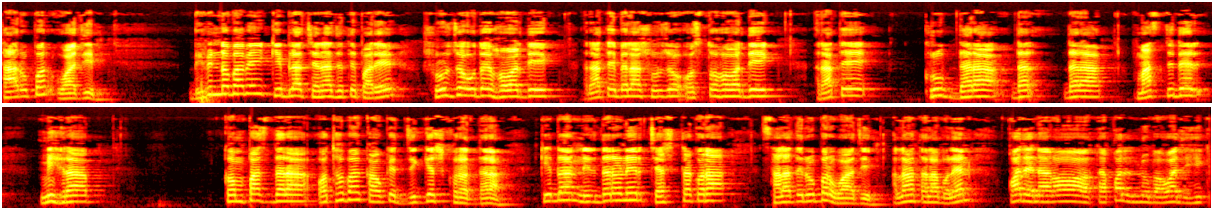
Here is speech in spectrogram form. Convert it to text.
তার উপর ওয়াজিব। বিভিন্নভাবেই কিবলা চেনা যেতে পারে। সূর্য উদয় হওয়ার দিক, রাতে বেলা সূর্য অস্ত হওয়ার দিক, রাতে ক্রুপ দ্বারা দ্বারা মসজিদের মিহরাব কম্পাস দ্বারা অথবা কাউকে জিজ্ঞেস করার দ্বারা কিবলা নির্ধারণের চেষ্টা করা সালাতের উপর ওয়াজিব আল্লাহ তাআলা বলেন قد نرى تقلب وجهك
